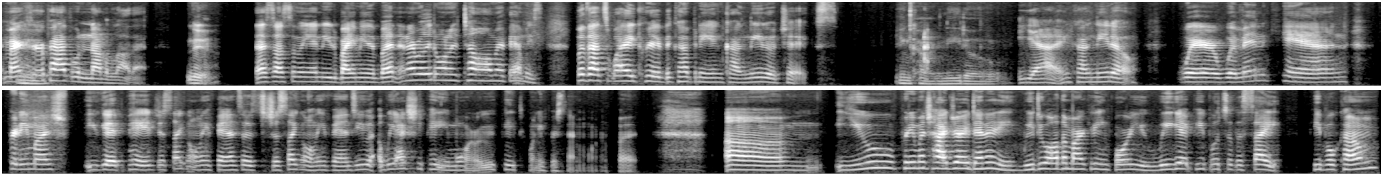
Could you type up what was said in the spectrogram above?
that. My Yeah. career path would not allow that. Yeah. That's not something I need to bite me in the butt, and I really don't want to tell all my families. But that's why I created the company Incognito Chicks. Incognito. Yeah, Incognito, where women can pretty much you get paid just like OnlyFans. So it's just like OnlyFans. You we actually pay you more. We pay twenty percent more, but um, you pretty much hide your identity. We do all the marketing for you. We get people to the site. People come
